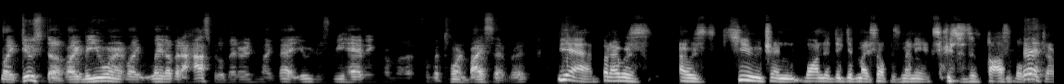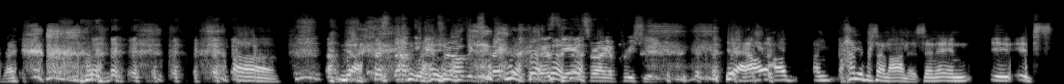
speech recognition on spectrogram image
like do stuff like, but you weren't like laid up in a hospital bed or anything like that. You were just rehabbing from a, from a torn bicep, right? Yeah. But I was, I was huge and wanted to give myself as many excuses as possible, right? uh, no, that's not the answer I was expecting. That's the answer I appreciate. yeah, i am 100 percent honest, and and it, it's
